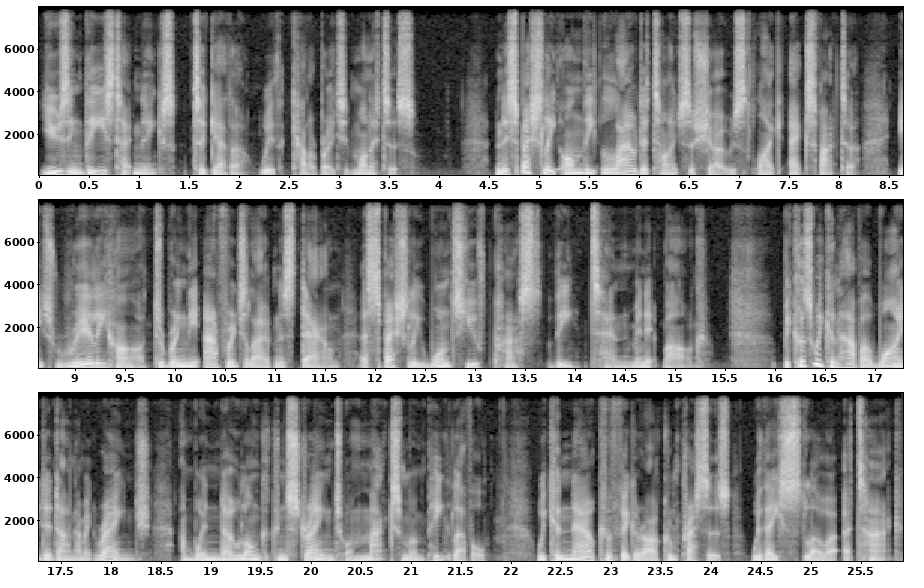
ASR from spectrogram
using these techniques together with calibrated monitors. And especially on the louder types of shows like X Factor, it's really hard to bring the average loudness down, especially once you've passed the 10 minute mark. Because we can have a wider dynamic range and we're no longer constrained to a maximum peak level, we can now configure our compressors with a slower attack,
